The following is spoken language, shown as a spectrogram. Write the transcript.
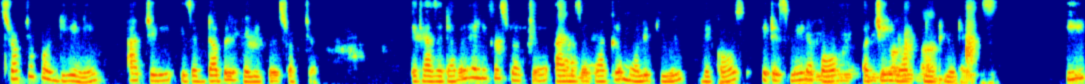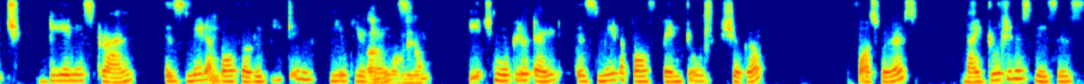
structure for DNA actually is a double helical structure. It has a double helical structure and is a macromolecule because it is made up of a chain of nucleotides. Each DNA strand is made up of a repeating nucleotides. Each nucleotide is made up of pentose sugar, phosphorus, nitrogenous bases,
